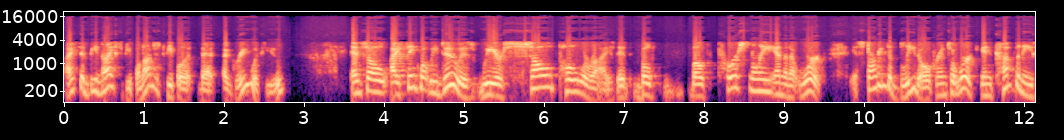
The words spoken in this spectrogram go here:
I said be nice to people, not just people that, that agree with you. And so I think what we do is we are so polarized, it, both both personally and then at work. It's starting to bleed over into work. In companies,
